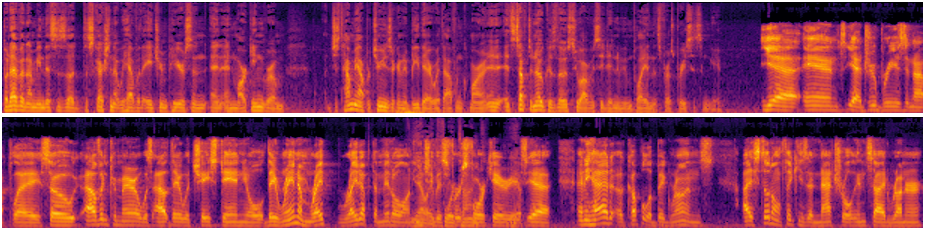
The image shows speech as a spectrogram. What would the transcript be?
But Evan, I mean, this is a discussion that we have with Adrian Peterson and, and Mark Ingram just how many opportunities are going to be there with Alvin Kamara? And it's tough to know because those two obviously didn't even play in this first preseason game. Yeah, and yeah, Drew Brees did not play. So Alvin Kamara was out there with Chase Daniel. They ran him right right up the middle on yeah, each like of his first times. four carries. Yep. Yeah. And he had a couple of big runs. I still don't think he's a natural inside runner.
